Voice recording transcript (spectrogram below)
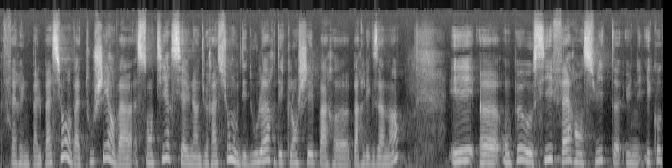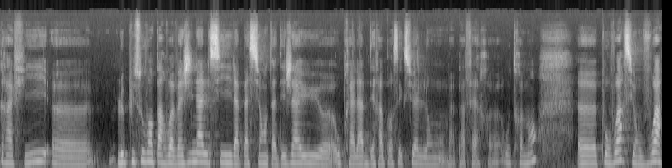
faire une palpation, on va toucher, on va sentir s'il y a une induration ou des douleurs déclenchées par, euh, par l'examen. Et euh, on peut aussi faire ensuite une échographie, euh, le plus souvent par voie vaginale si la patiente a déjà eu euh, au préalable des rapports sexuels, on ne va pas faire autrement, pour voir si on voit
